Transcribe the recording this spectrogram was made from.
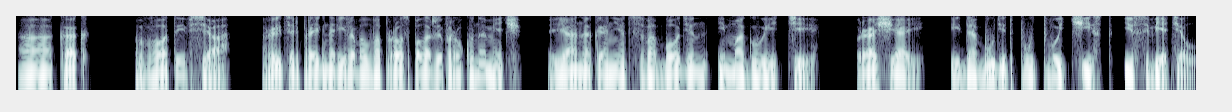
«А как?» «Вот и все», Рыцарь проигнорировал вопрос, положив руку на меч. «Я, наконец, свободен и могу идти. Прощай, и да будет путь твой чист и светел».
